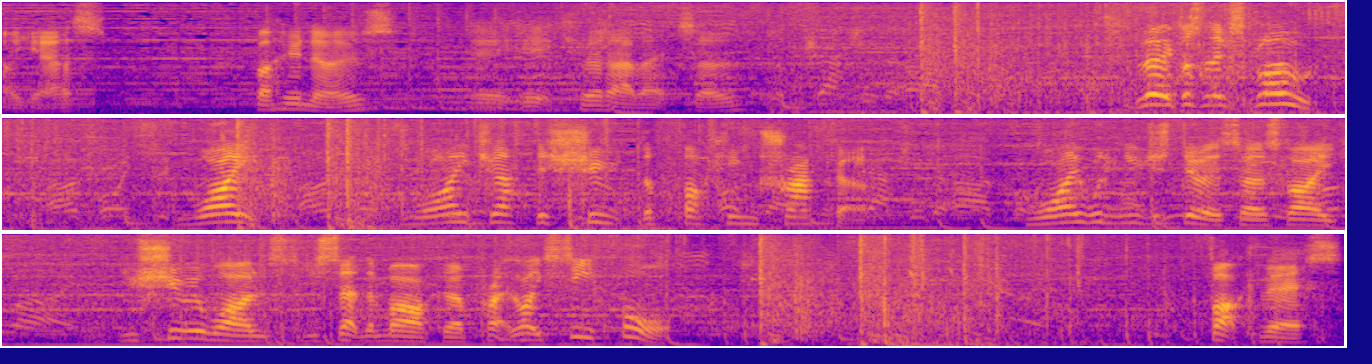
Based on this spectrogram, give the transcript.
I guess. But who knows? It, it could have exo. Look, it doesn't explode! Why? Why do you have to shoot the fucking tracker? Why wouldn't you just do it so it's like you shoot it once, you set the marker, like C4. Fuck this.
